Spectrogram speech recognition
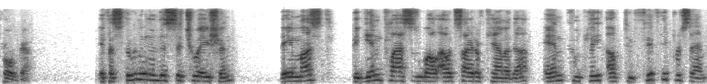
program. If a student in this situation, they must begin classes while outside of Canada and complete up to 50%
